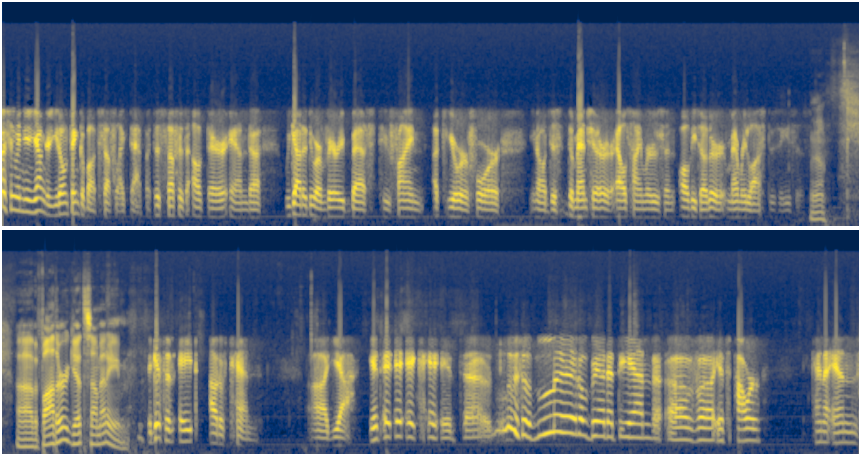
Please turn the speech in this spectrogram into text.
especially when you're younger, you don't think about stuff like that. But this stuff is out there, and uh, we got to do our very best to find a cure for, you know, just dementia or Alzheimer's and all these other memory loss diseases. yeah. Uh, the father gets how many? It gets an eight out of ten. Uh, yeah, it it it it, it, it uh, loses a little bit at the end of uh, its power. Kind of ends,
